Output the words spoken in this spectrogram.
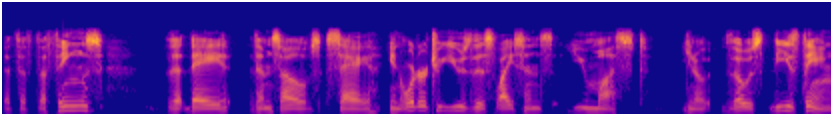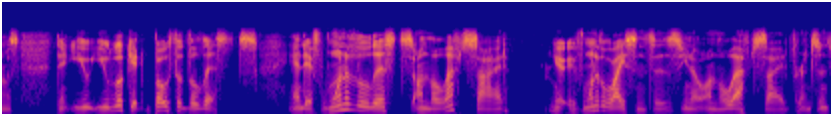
at the, the things that they themselves say. In order to use this license, you must you know those these things that you you look at both of the lists. And if one of the lists on the left side if one of the licenses you know on the left side for instance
